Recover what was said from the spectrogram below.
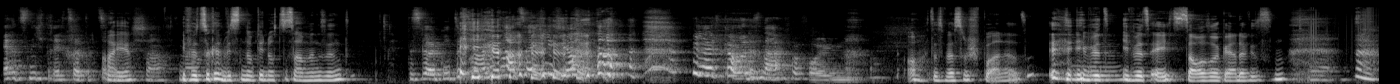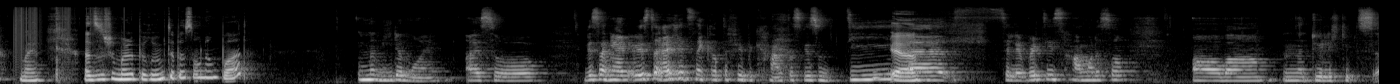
Er hat es nicht rechtzeitig Ah, ja. zurückgeschafft. Ich nein. würde so gerne wissen, ob die noch zusammen sind. Das wäre eine gute Frage tatsächlich, ja. Vielleicht kann man das nachverfolgen. Oh, das wäre so spannend. Ich würde ich es echt sau, so gerne wissen. Ja. Mei. Also schon mal eine berühmte Person an Bord? Immer wieder mal. Also, wir sind ja in Österreich jetzt nicht gerade dafür bekannt, dass wir so die Ja. äh, Celebrities haben oder so. Aber natürlich gibt es äh,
